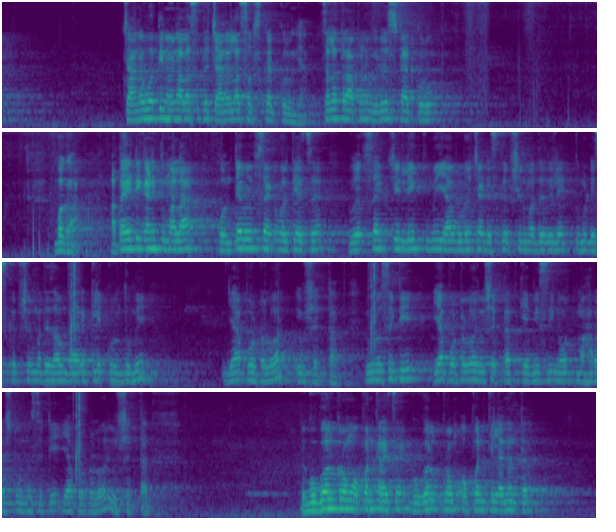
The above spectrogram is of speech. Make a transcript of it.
चॅनलवरती नवीन आला असेल तर चॅनलला सबस्क्राईब करून घ्या. चला तर आपण व्हिडिओ स्टार्ट करू. बघा आता या ठिकाणी तुम्हाला कोणत्या वेबसाईटवरती यायचं? वेबसाईटची लिंक मी या व्हिडिओच्या डिस्क्रिप्शनमध्ये दिले. तुम्ही डिस्क्रिप्शनमध्ये जाऊन डायरेक्ट क्लिक करून तुम्ही या पोर्टलवर येऊ शकतात. युनिव्हर्सिटी या पोर्टलवर येऊ शकतात. K B C north Maharashtra university या पोर्टलवर येऊ शकतात. गुगल क्रोम ओपन करायचं आहे गुगल क्रोम ओपन केल्यानंतर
